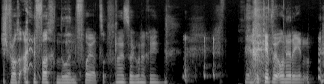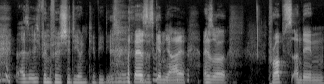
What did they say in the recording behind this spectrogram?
Ich brauche einfach nur ein Feuerzeug. Feuerzeug ohne Reden. Ja, Eine Kippe ohne Reden. also ich bin für Shitty und Kippy. Die Das ist genial. Also, Props an den,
